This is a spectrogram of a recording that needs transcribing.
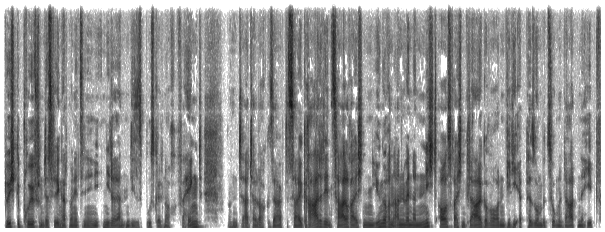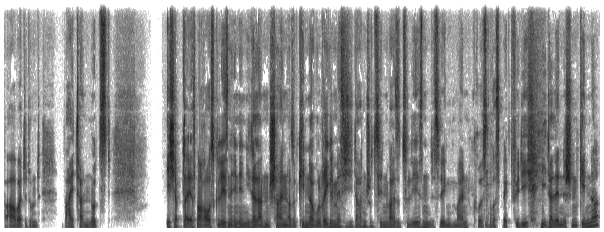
durchgeprüft und deswegen hat man jetzt in den Niederlanden dieses Bußgeld noch verhängt und hat halt auch gesagt, es sei gerade den zahlreichen jüngeren Anwendern nicht ausreichend klar geworden, wie die App personenbezogene Daten erhebt, verarbeitet und weiter nutzt. Ich habe da erstmal rausgelesen, in den Niederlanden scheinen also Kinder wohl regelmäßig die Datenschutzhinweise zu lesen. Deswegen meinen größten Respekt für die niederländischen Kinder.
